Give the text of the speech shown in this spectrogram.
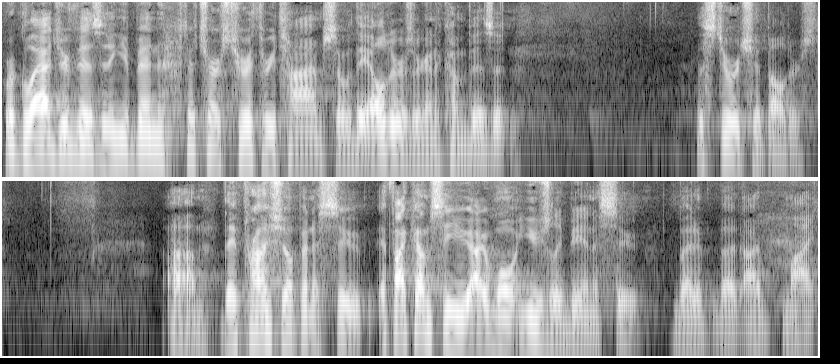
We're glad you're visiting. You've been to church two or three times, so the elders are going to come visit. The stewardship elders. Um, they probably show up in a suit. If I come see you, I won't usually be in a suit, but, but I might.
